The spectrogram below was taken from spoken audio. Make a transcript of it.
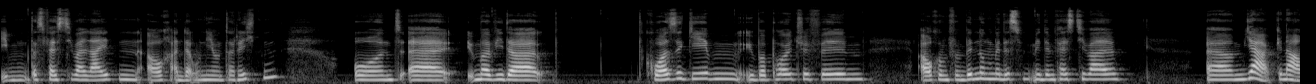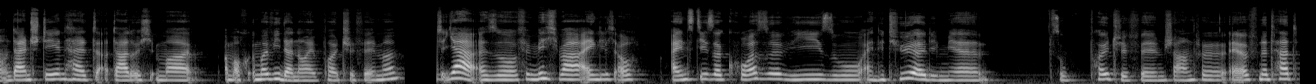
eben das Festival leiten, auch an der Uni unterrichten und äh, immer wieder Kurse geben über Poetry Film, auch in Verbindung mit, des, mit dem Festival. Ähm, ja, genau. Und da entstehen halt dadurch immer, auch immer wieder neue Poetry-Filme. Ja, also für mich war eigentlich auch eins dieser Kurse wie so eine Tür, die mir so Poetry-Film-Genre eröffnet hat.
